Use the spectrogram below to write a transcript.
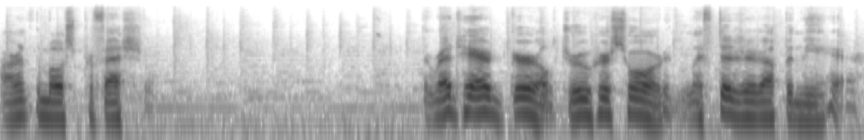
aren't the most professional. The red haired girl drew her sword and lifted it up in the air.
